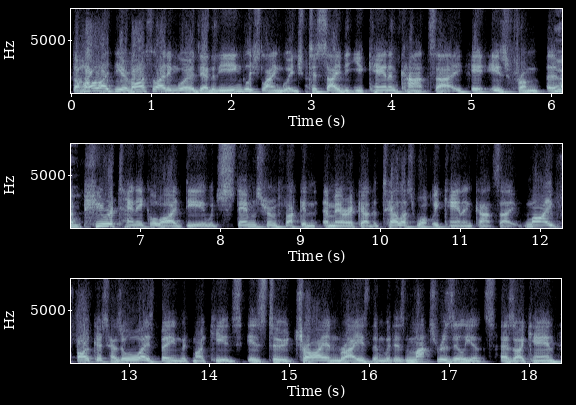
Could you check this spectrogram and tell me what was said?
The whole idea of isolating words out of the English language to say that you can and can't say is from a, a puritanical idea which stems from fucking America to tell us what we can and can't say. My focus has always been with my kids is to try and raise them with as much resilience as I can,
